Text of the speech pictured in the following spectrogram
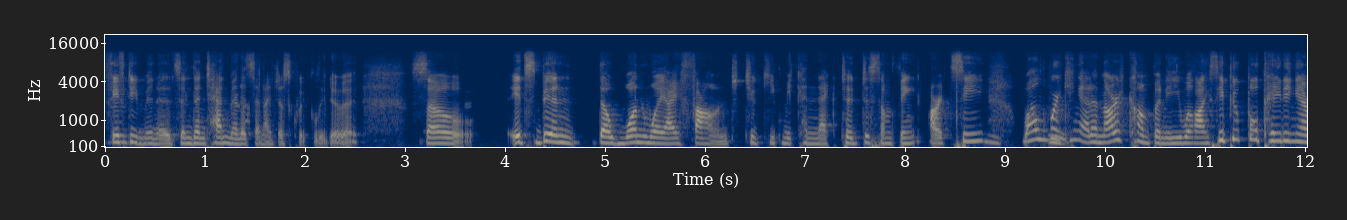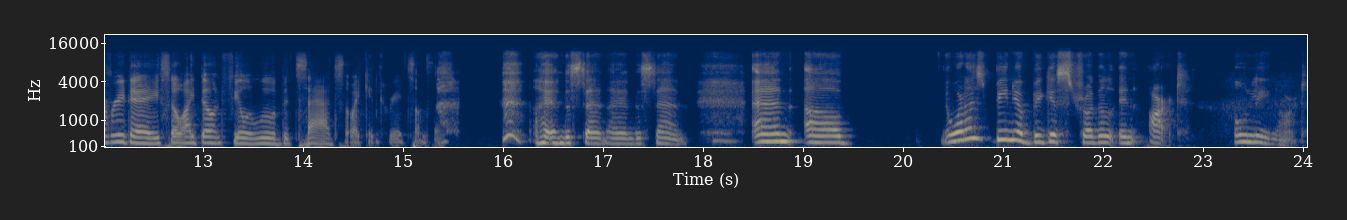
50 minutes and then 10 minutes and i just quickly do it. So it's been the one way I found to keep me connected to something artsy mm. while mm. working mm. at an art company. Well, I see people painting every day, so I don't feel a little bit sad, so I can create something. I understand. I understand. And uh, what has been your biggest struggle in art? Only in art.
